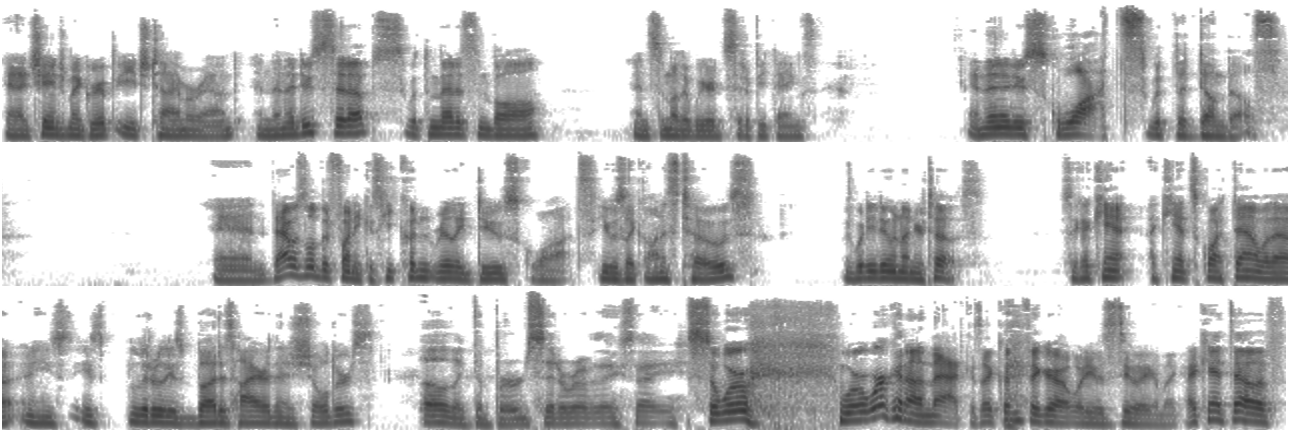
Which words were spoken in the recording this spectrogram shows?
and I change my grip each time around. And then I do sit ups with the medicine ball and some other weird sit upy things. And then I do squats with the dumbbells. And that was a little bit funny because he couldn't really do squats. He was like on his toes. Like, what are you doing on your toes? He's like, I can't, I can't squat down without, and he's, he's literally his butt is higher than his shoulders. oh, like the bird sit or whatever they say. So we're we're working on that because I couldn't figure out what he was doing. I'm like, I can't tell if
